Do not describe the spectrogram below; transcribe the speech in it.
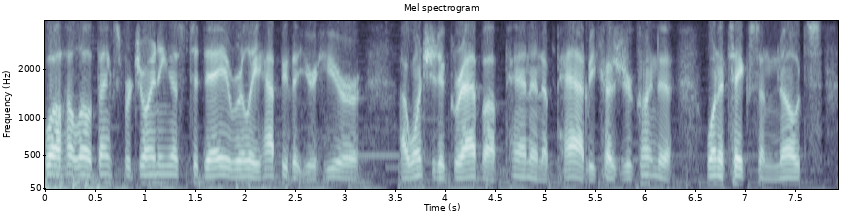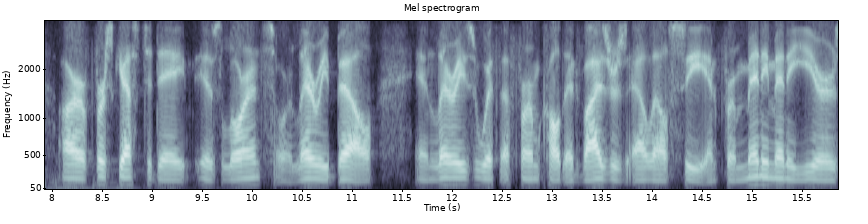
Well, hello. Thanks for joining us today. Really happy that you're here. I want you to grab a pen and a pad because you're going to want to take some notes. Our first guest today is Lawrence or Larry Bell, and Larry's with a firm called Advisors LLC. And for many, many years,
